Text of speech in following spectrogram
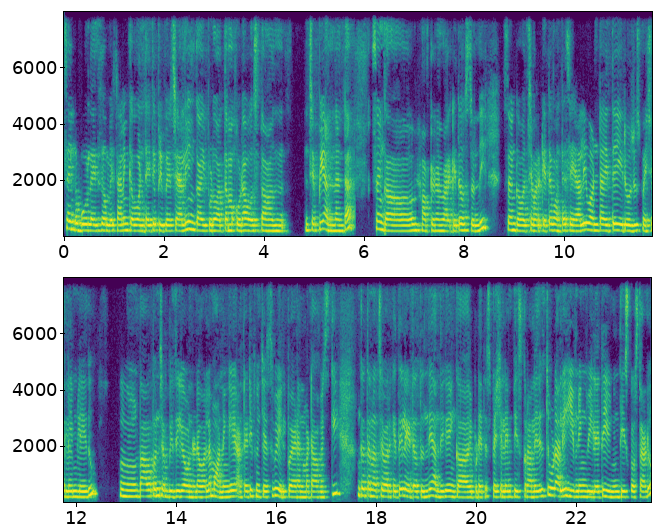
సో ఇంకా బోల్ అయితే తోమేస్తాను ఇంకా వంట అయితే ప్రిపేర్ చేయాలి. ఇంకా ఇప్పుడు అత్తమ్మ కూడా వస్తా అని చెప్పి అందంట సో ఇంకా ఆఫ్టర్నూన్ వరకు అయితే వస్తుంది. సో ఇంకా వచ్చే వరకు అయితే వంట చేయాలి. వంట అయితే ఈరోజు స్పెషల్ ఏం లేదు. బావ కొంచెం బిజీగా ఉండడం వల్ల మార్నింగే అంటే టిఫిన్ చేసి వెళ్ళిపోయాడు అనమాట ఆఫీస్కి. ఇంకా తను వచ్చే వరకు అయితే లేట్ అవుతుంది. అందుకే ఇంకా ఇప్పుడైతే స్పెషల్ ఏం తీసుకురాలేదు. చూడాలి. ఈవినింగ్ వీలైతే ఈవినింగ్ తీసుకొస్తాడు.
